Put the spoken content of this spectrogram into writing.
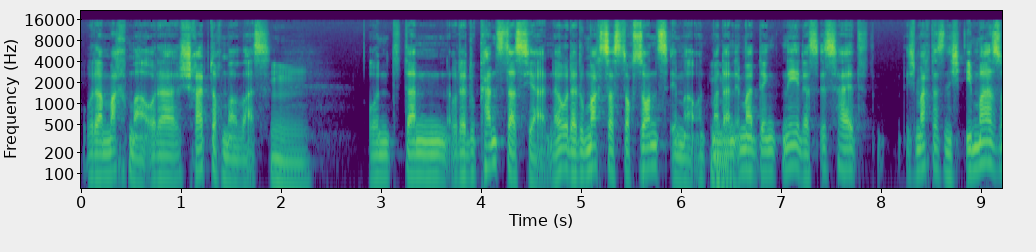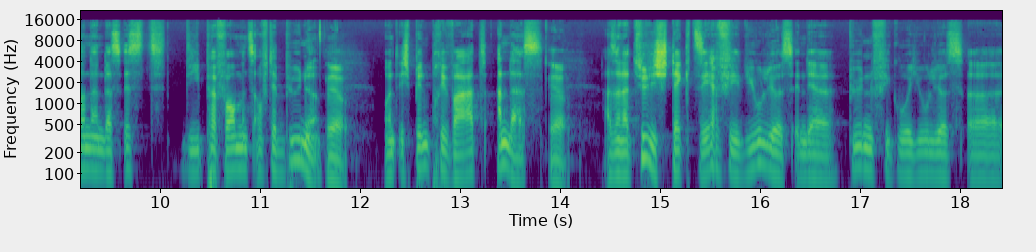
Oder mach mal oder schreib doch mal was. Mhm. Und dann, oder du kannst das ja, ne? Oder du machst das doch sonst immer. Und man mhm. dann immer denkt, nee, das ist halt, ich mache das nicht immer, sondern das ist die Performance auf der Bühne. Ja. Und ich bin privat anders. Ja. Also natürlich steckt sehr viel Julius in der Bühnenfigur Julius, äh,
